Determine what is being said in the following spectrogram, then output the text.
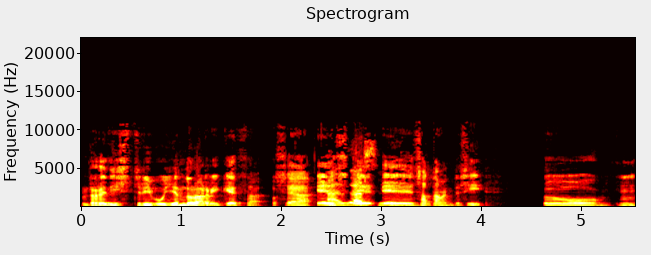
redistribuyendo la riqueza. O sea, es eh, exactamente, sí. So, hmm.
